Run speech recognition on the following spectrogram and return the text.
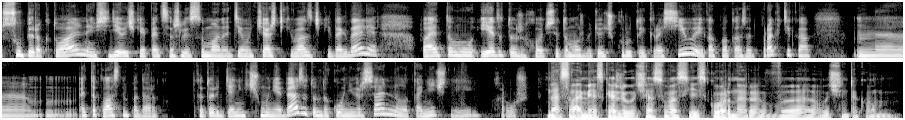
супер актуальна, и все девочки опять сошли с ума на тему чашечки, вазочки и так далее. Поэтому и это тоже хочется. Это может быть очень круто и красиво, и, как показывает практика, э, это классный подарок который тебя ни к чему не обязывает, он такой универсальный, лаконичный и хороший. Да, с вами я скажу, сейчас у вас есть корнер в очень таком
